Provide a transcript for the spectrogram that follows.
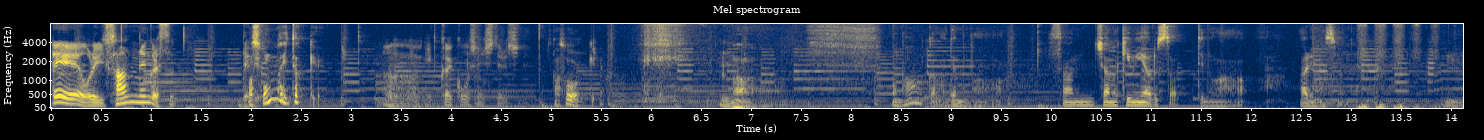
ええ俺3年ぐらい住んでるあそんないたっけ？うんうん1回更新してるしあそうだっけ？うん。まあ、なんかな、でもな、三茶の気味悪さっていうのはありますよね。うん、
